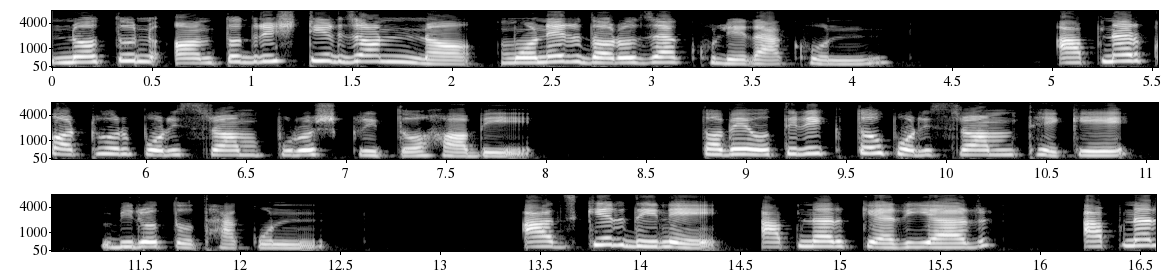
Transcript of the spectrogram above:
নতুন অন্তর্দৃষ্টির জন্য মনের দরজা খুলে রাখুন। আপনার কঠোর পরিশ্রম পুরস্কৃত হবে। তবে অতিরিক্ত পরিশ্রম থেকে বিরত থাকুন। আজকের দিনে আপনার ক্যারিয়ার, আপনার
